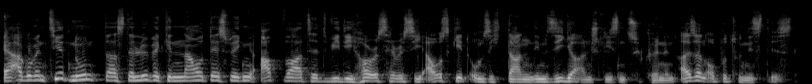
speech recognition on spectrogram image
Er argumentiert nun, dass der Löwe genau deswegen abwartet, wie die Horus Heresy ausgeht, um sich dann dem Sieger anschließen zu können, also ein Opportunist ist.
